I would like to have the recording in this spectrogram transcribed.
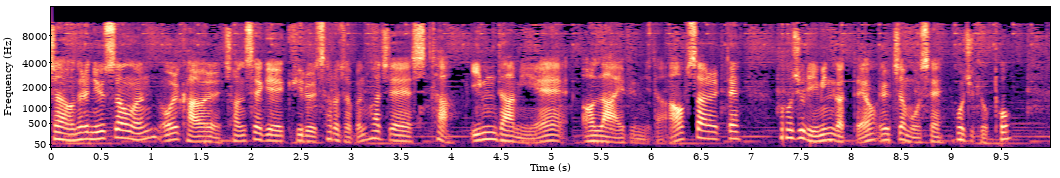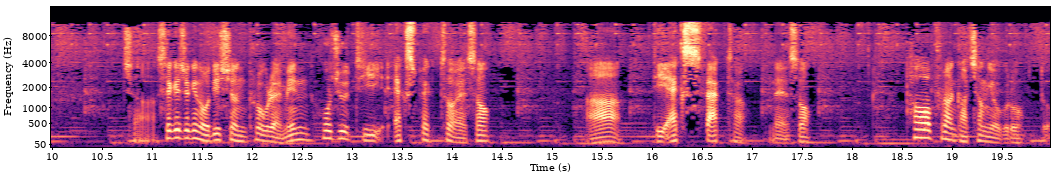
자, 오늘의 new song은 올 가을 전 세계의 귀를 사로잡은 화제의 스타 임다미의 Alive입니다. 9살 때 호주 이민 갔대요. 1.5세 호주 교포. 자, 세계적인 오디션 프로그램인 호주 X Factor에서 아, X Factor 내에서 파워풀한 가창력으로 또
